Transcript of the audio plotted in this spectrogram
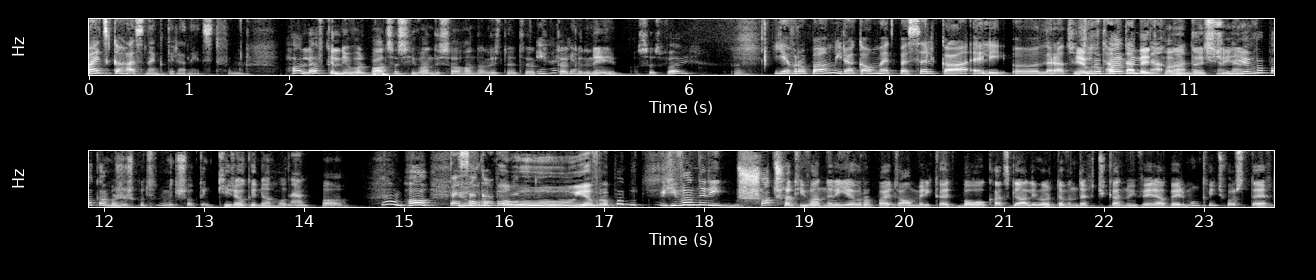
բայց կհասնենք դրանից թվում է։ Հա, լավ կլինի, որ բացես հիվանդի սահանալիզները դա կլինի, ասես, վայ, Եվրոպայում իրականում այդպես էլ կա, էլի լրացուցիչ թղթաբանություն։ Եվրոպայում էլ այդքան այդպես չի։ Եվրոպական բժշկությունը մի շոտ են գիրագնահատում, հա։ Հա, Եվրոպա, ու Եվրոպա հիվանդների շատ-շատ հիվանդներ են Եվրոպայից, Ամերիկայից բողոքած գալի, որտեղ այնտեղ չկա նույն վերաբերմունքը ինչ որ ստեղ,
